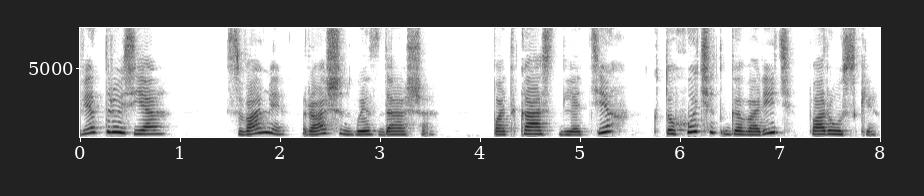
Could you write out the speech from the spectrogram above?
Привет, друзья! С вами Russian with Dasha, подкаст для тех, кто хочет говорить по-русски.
